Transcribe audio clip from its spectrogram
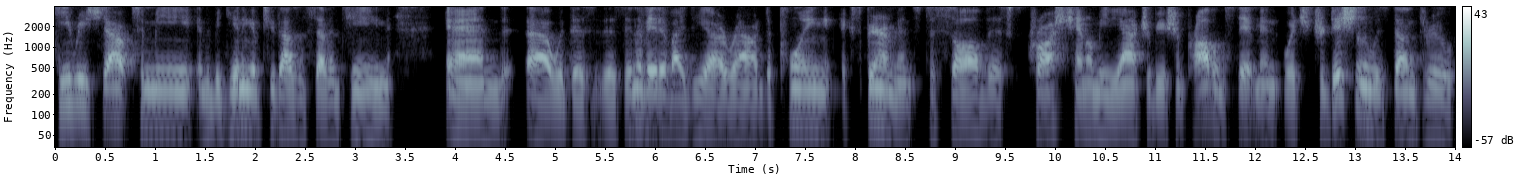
he reached out to me in the beginning of 2017 and uh, with this this innovative idea around deploying experiments to solve this cross channel media attribution problem statement which traditionally was done through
